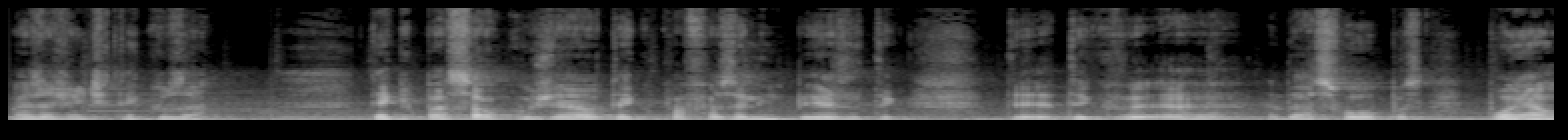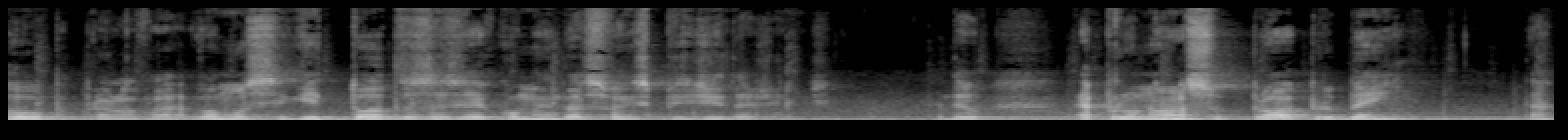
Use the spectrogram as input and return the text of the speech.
mas a gente tem que usar tem que passar o gel, tem que fazer limpeza, tem, tem, tem que dar as roupas. Põe a roupa para lavar. Vamos seguir todas as recomendações pedidas, gente. Entendeu? É para o nosso próprio bem. Tá?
